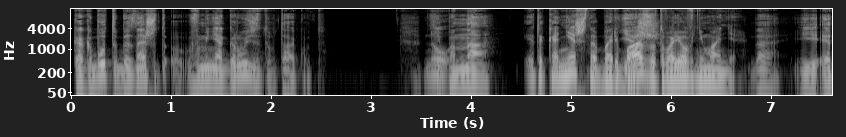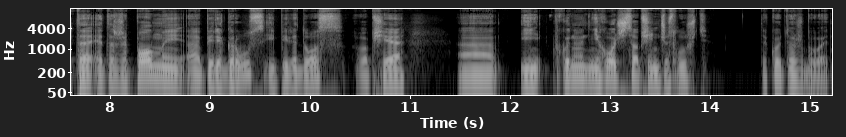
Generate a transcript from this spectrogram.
Как будто бы, знаешь, вот в меня грузит вот так вот. Ну, типа на, это, конечно, борьба ешь. за твое внимание. да. И это, это же полный э, перегруз и передоз вообще. э, и в какой-то момент не хочется вообще ничего слушать. Такое тоже бывает.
